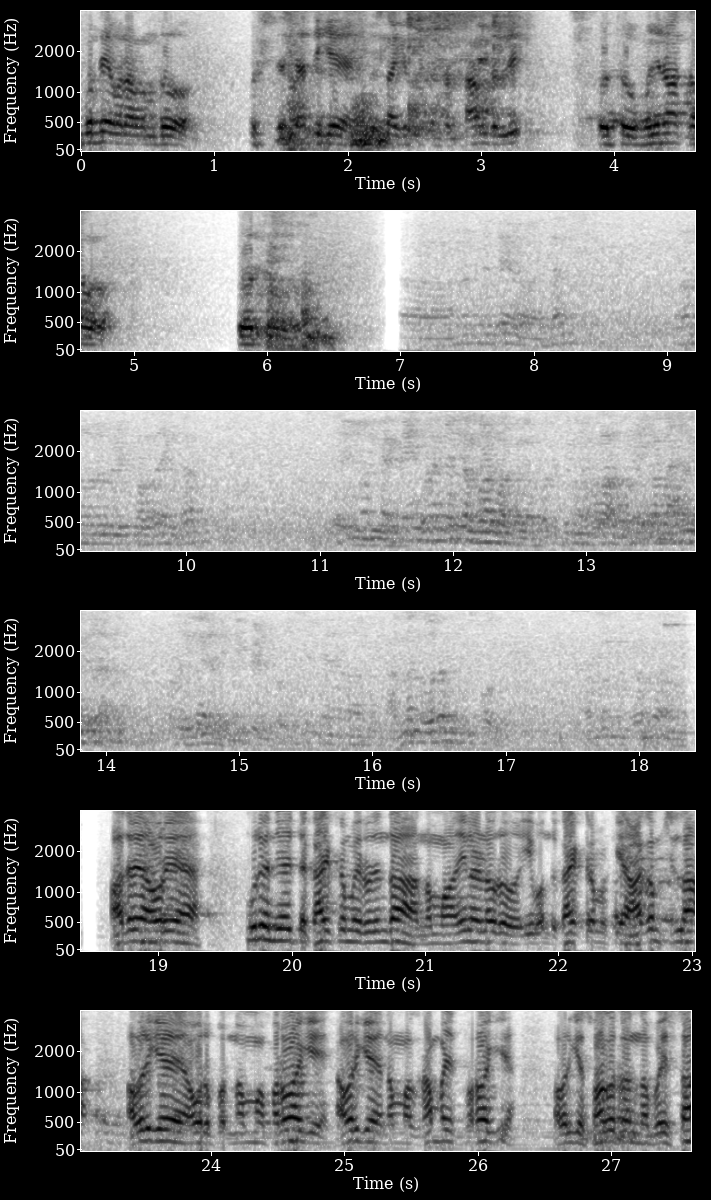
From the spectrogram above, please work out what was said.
ಮೂರನೇವರ ಒಂದು ಕೃಷ್ಣ ಜಾತಿಗೆ ಮೀಸಲಾಗಿರ್ತಕ್ಕಂಥ ಸ್ಥಾನದಲ್ಲಿ ಇವತ್ತು ಮಂಜುನಾಥ್ ಅವರು, ಇವತ್ತು ಆದರೆ ಅವರಿಗೆ ಪೂರ್ವ ನಿಯೋಜಿತ ಕಾರ್ಯಕ್ರಮ ಇರೋದ್ರಿಂದ ನಮ್ಮ ಅನಿಲಣ್ಣವರು ಈ ಒಂದು ಕಾರ್ಯಕ್ರಮಕ್ಕೆ ಆಗಮಿಸಿಲ್ಲ. ಅವರಿಗೆ ಅವರು ನಮ್ಮ ಪರವಾಗಿ, ಅವರಿಗೆ ನಮ್ಮ ಗ್ರಾಮ ಪರವಾಗಿ ಅವರಿಗೆ ಸ್ವಾಗತವನ್ನು ಬಯಸ್ತಾ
